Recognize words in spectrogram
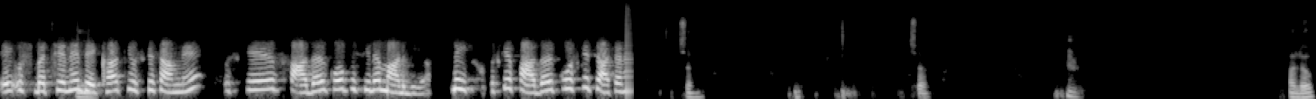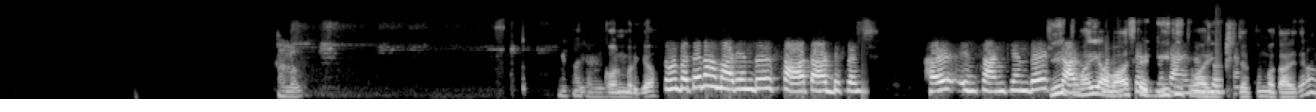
एक उस बच्चे ने हम्म। देखा कि उसके सामने उसके फादर को किसी ने मार दिया। नहीं उसके फादर को उसके चाचा ने अच्छा। अच्छा। हम्म। हेलो। हेलो। कौन मर गया? तुम्हें पता है ना हमारे अंदर सात आठ डिफरेंस हर इंसान के अंदर तुम्हारी आवाज़ कट गई थी तुम्हारी जब तुम बता रहे थे ना।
